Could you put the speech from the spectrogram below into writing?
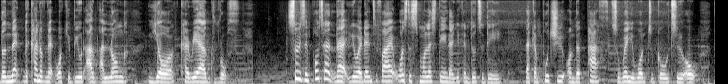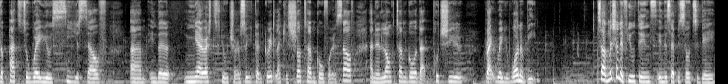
the net the kind of network you build out along your career growth. So it's important that you identify what's the smallest thing that you can do today that can put you on the path to where you want to go to or the path to where you see yourself um, in the nearest future. So you can create like a short term goal for yourself and a long term goal that puts you right where you want to be. So I've mentioned a few things in this episode today,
